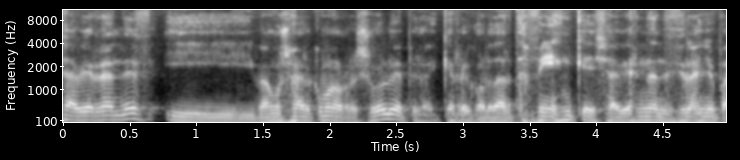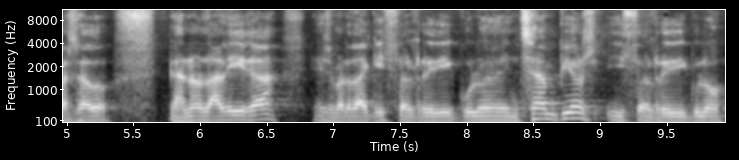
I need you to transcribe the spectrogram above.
Hernández y vamos a ver cómo lo resuelve, pero hay que recordar también que Xavi Hernández el año pasado ganó la Liga, es verdad que hizo el ridículo en Champions, hizo el ridículo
